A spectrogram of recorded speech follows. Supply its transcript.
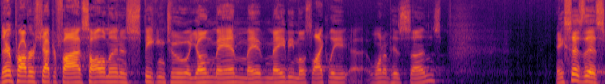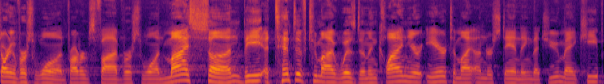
There in Proverbs chapter 5, Solomon is speaking to a young man, maybe most likely uh, one of his sons. And he says this, starting in verse 1, Proverbs 5, verse 1 My son, be attentive to my wisdom, incline your ear to my understanding, that you may keep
